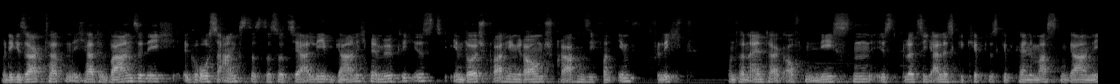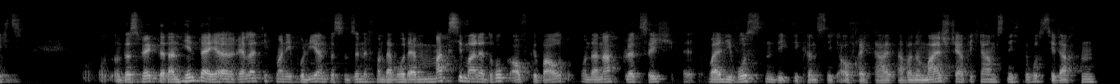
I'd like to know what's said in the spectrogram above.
und die gesagt hatten, ich hatte wahnsinnig große Angst, dass das Sozialleben gar nicht mehr möglich ist. Im deutschsprachigen Raum sprachen sie von Impfpflicht und von einem Tag auf den nächsten ist plötzlich alles gekippt, es gibt keine Masken, gar nichts. Und das wirkte dann hinterher relativ manipulierend, das im Sinne von, da wurde der maximale Druck aufgebaut und danach plötzlich, äh, weil die wussten, die, die können es nicht aufrechterhalten, aber Normalsterbliche haben es nicht gewusst. Sie dachten,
